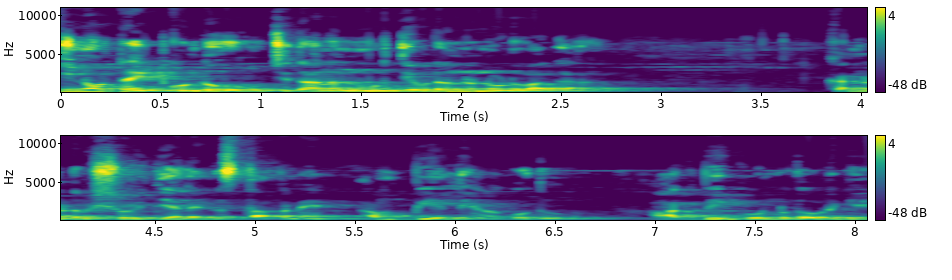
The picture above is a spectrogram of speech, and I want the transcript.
ಈ ನೋಟ ಇಟ್ಕೊಂಡು ಚಿದಾನಂದ ಮೂರ್ತಿಯವರನ್ನು ನೋಡುವಾಗ ಕನ್ನಡ ವಿಶ್ವವಿದ್ಯಾಲಯದ ಸ್ಥಾಪನೆ ಹಂಪಿಯಲ್ಲಿ ಆಗೋದು ಆಗಬೇಕು ಅನ್ನೋದು ಅವರಿಗೆ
